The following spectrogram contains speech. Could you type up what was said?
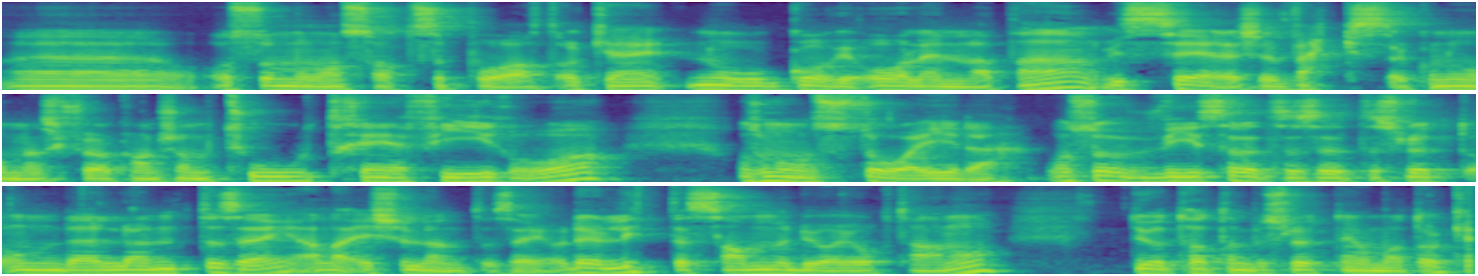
Eh, og så må man satse på at ok, nå går vi all in i dette. her. Vi ser ikke vekst økonomisk før kanskje om to, tre, fire år. Og så må man stå i det. Og så viser det seg til slutt om det lønte seg eller ikke lønte seg. Og Det er jo litt det samme du har gjort her nå. Du har tatt en beslutning om at ok,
